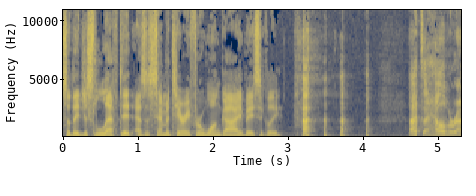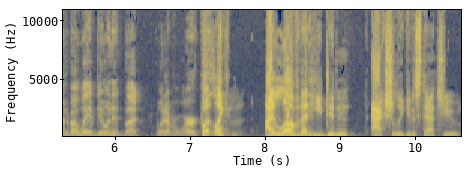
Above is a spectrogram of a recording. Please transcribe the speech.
So they just left it as a cemetery for one guy, basically. That's a hell of a roundabout way of doing it, but whatever works. But like, I love that he didn't actually get a statue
